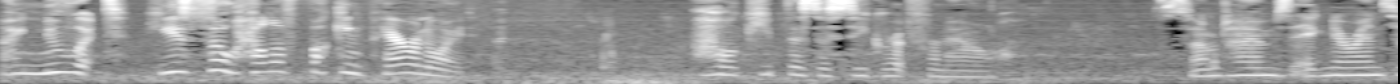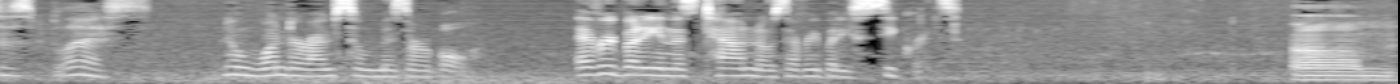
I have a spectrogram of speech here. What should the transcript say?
I knew it. He is so hella fucking paranoid. I'll keep this a secret for now. Sometimes ignorance is bliss. No wonder I'm so miserable. Everybody in this town knows everybody's secrets. Um,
